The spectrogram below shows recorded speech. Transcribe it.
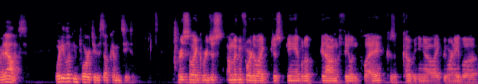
All right, Alex, what are you looking forward to this upcoming season? First, like we're just, I'm looking forward to like just being able to get out on the field and play because of COVID. You know, like we weren't able to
